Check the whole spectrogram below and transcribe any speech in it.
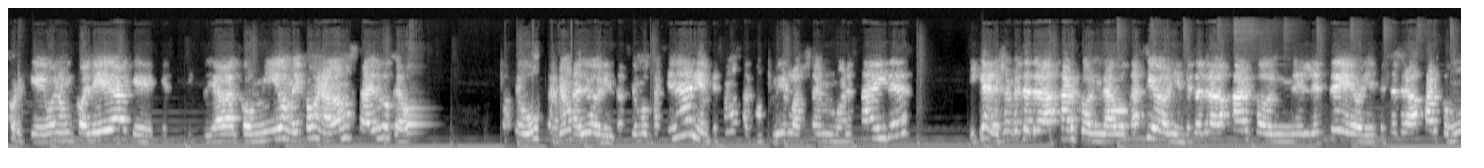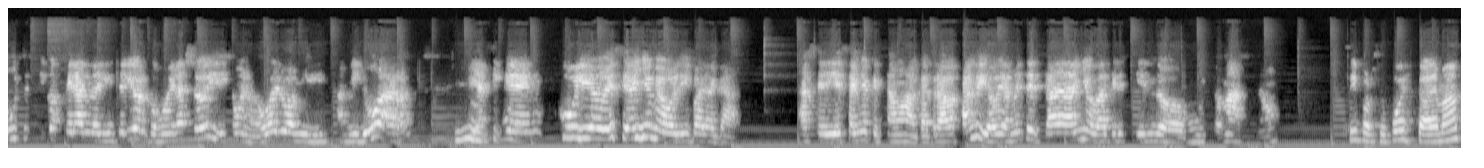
porque, bueno, un colega que, estudiaba conmigo me dijo, bueno, hagamos algo que a vos te gusta, ¿no? Algo de orientación vocacional y empezamos a construirlo allá en Buenos Aires. Y claro, yo empecé a trabajar con la vocación y empecé a trabajar con el deseo y empecé a trabajar con muchos chicos que eran del interior como era yo y dije, bueno, me vuelvo a mi, a mi lugar y así que julio de ese año me volví para acá. Hace 10 años que estamos acá trabajando y obviamente cada año va creciendo mucho más, ¿no? Sí, por supuesto. Además,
